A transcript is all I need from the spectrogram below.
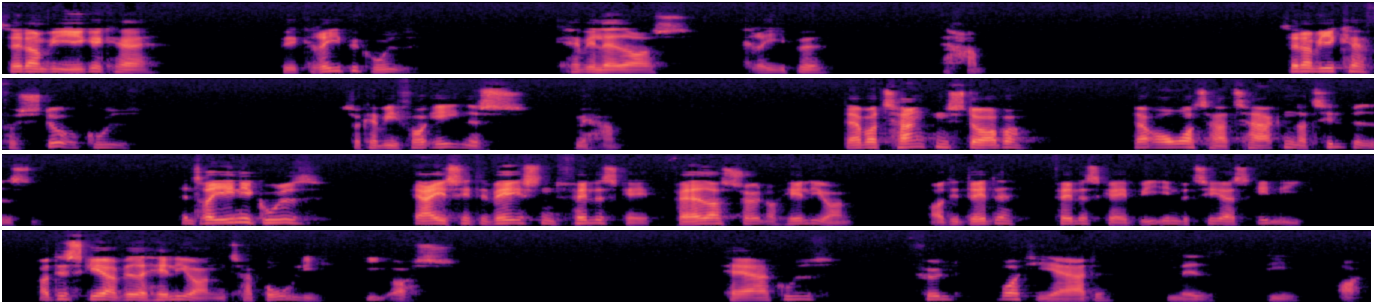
Selvom vi ikke kan begribe Gud, kan vi lade os gribe af ham. Selvom vi ikke kan forstå Gud, så kan vi forenes med ham. Der hvor tanken stopper, der overtager takken og tilbedelsen. Den treenige Gud er i sit væsen fællesskab, Fader, Søn og Helligånd, og det er dette fællesskab, vi inviteres ind i. Og det sker ved, at Helligånden tager bolig i os. Herre Gud, følg vort hjerte med din ånd.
